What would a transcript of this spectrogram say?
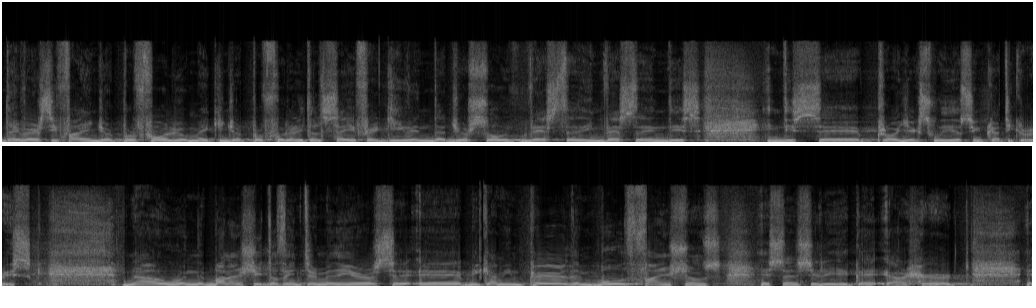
diversifying your portfolio, making your portfolio a little safer, given that you're so vested, invested in this in these uh, projects with idiosyncratic risk. Now, when the balance sheet of the intermediaries uh, uh, become impaired, then both functions essentially uh, are hurt, uh,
